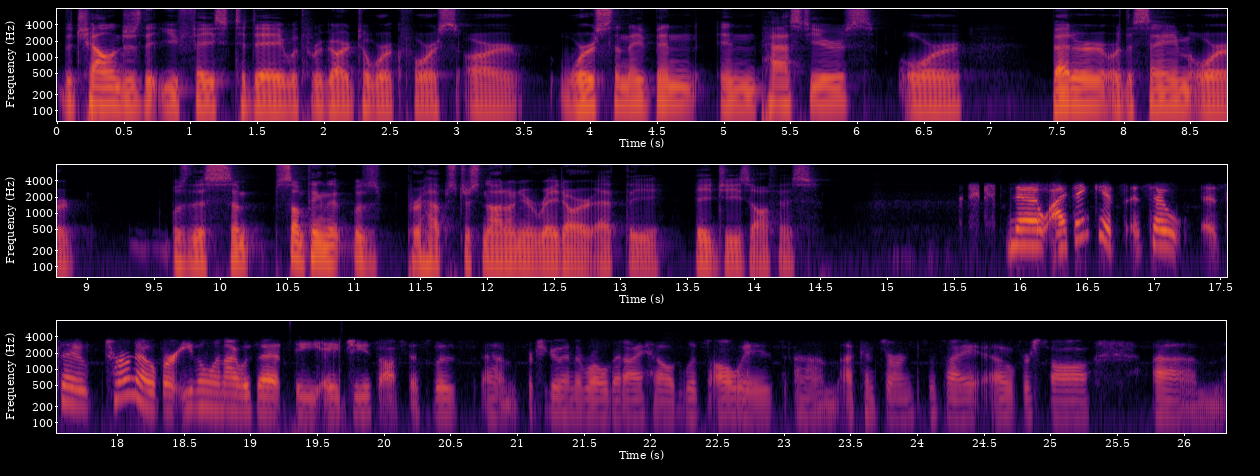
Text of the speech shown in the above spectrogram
the challenges that you face today with regard to workforce are worse than they've been in past years or better or the same, or was this some, something that was perhaps just not on your radar at the AG's office? No, I think it's so. So turnover, even when I was at the AG's office, was um, particularly in the role that I held, was always um, a concern since I oversaw um,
